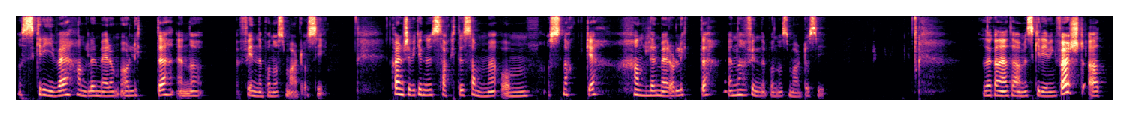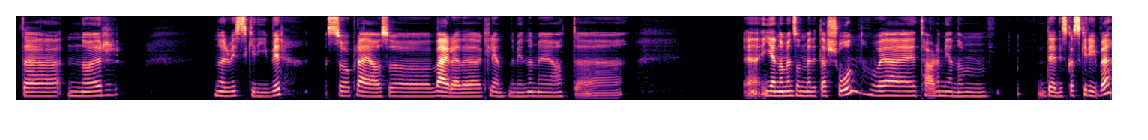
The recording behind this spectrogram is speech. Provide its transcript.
Å skrive handler mer om å lytte enn å finne på noe smart å si. Kanskje vi kunne sagt det samme om å snakke handler mer å lytte enn å finne på noe smart å si. Da kan jeg ta med skriving først, at uh, når, når, vi skriver, så pleier jeg også å veilede klientene mine med at uh, Gjennom en sånn meditasjon hvor jeg tar dem gjennom det de skal skrive,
